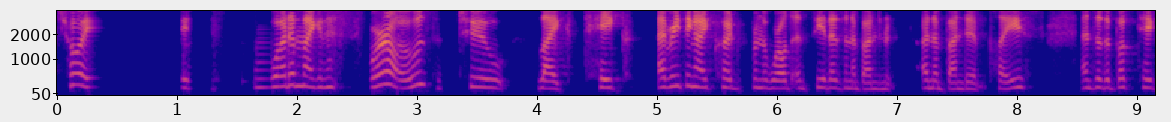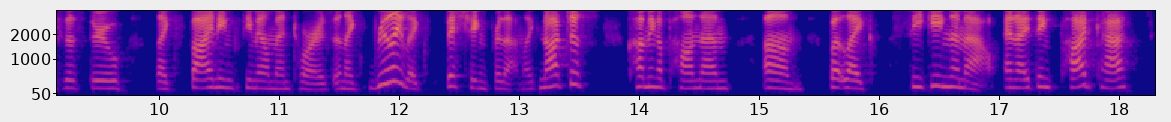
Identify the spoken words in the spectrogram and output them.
choice. What am i going to suppose to like take everything I could from the world and see it as an abundant an abundant place. And so the book takes us through like finding female mentors and like really like fishing for them, like not just coming upon them, um, but like seeking them out. And I think podcasts,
